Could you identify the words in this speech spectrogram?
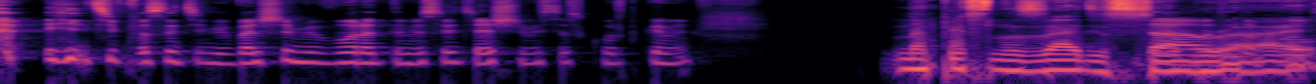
и типа с этими большими воротами, светящимися с куртками написано сзади «Самурай».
